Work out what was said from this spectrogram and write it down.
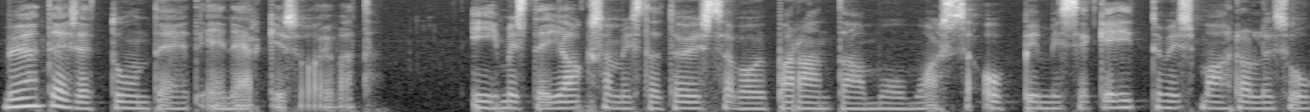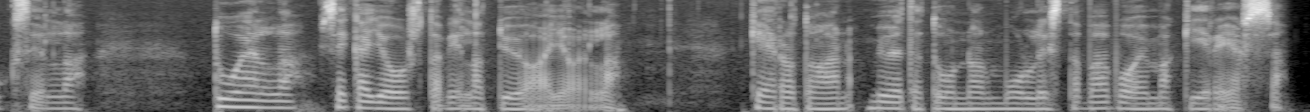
Myönteiset tunteet energisoivat. Ihmisten jaksamista töissä voi parantaa muun muassa oppimis- ja kehittymismahdollisuuksilla, tuella sekä joustavilla työajoilla, kerrotaan myötätunnon mullistava voimakirjassa –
